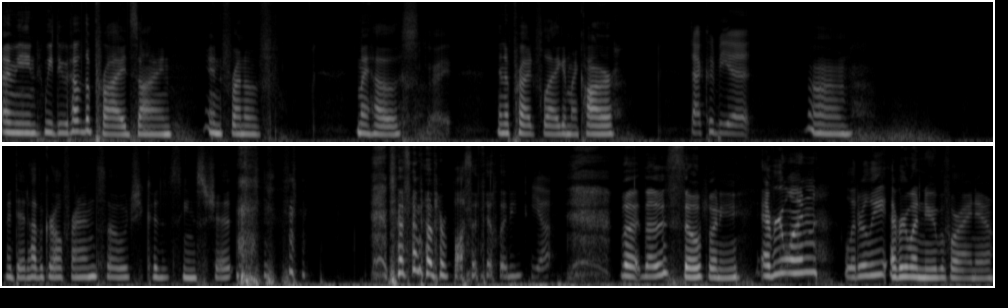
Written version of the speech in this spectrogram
I mean, we do have the pride sign in front of my house right. And a pride flag in my car. That could be it. Um I did have a girlfriend, so she could have seen shit. That's another possibility. Yep. But that is so funny. Everyone, literally everyone knew before I knew.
